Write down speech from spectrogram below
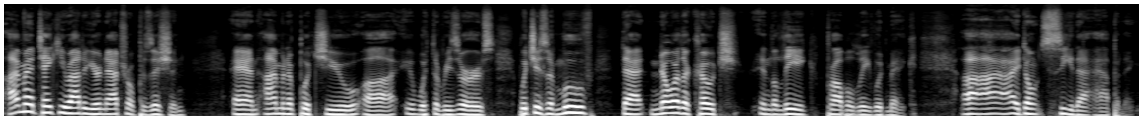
I'm going to take you out of your natural position and I'm going to put you uh, with the reserves, which is a move that no other coach in the league probably would make. Uh, I I don't see that happening.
